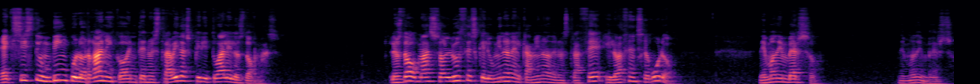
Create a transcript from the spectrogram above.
Existe un vínculo orgánico entre nuestra vida espiritual y los dogmas. Los dogmas son luces que iluminan el camino de nuestra fe y lo hacen seguro. De modo inverso. De modo inverso.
